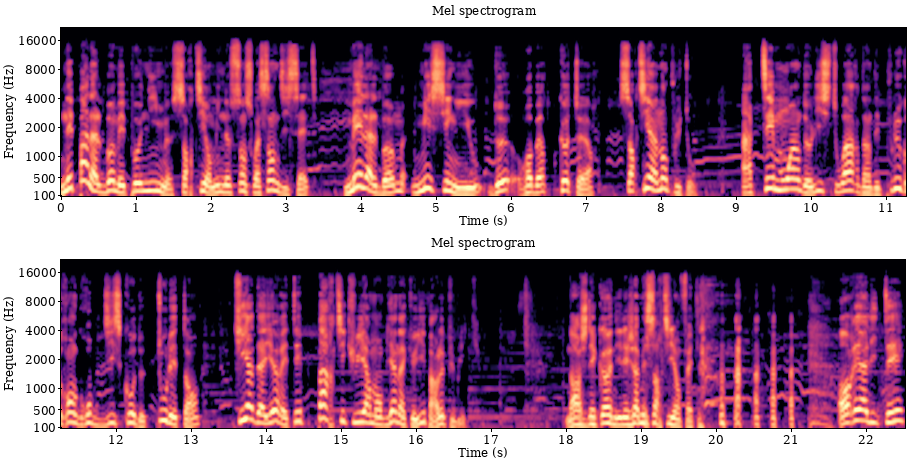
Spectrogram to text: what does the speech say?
n'est pas l'album éponyme sorti en 1977, mais l'album Missing You de Robert Cotter, sorti un an plus tôt. Un témoin de l'histoire d'un des plus grands groupes disco de tous les temps, qui a d'ailleurs été particulièrement bien accueilli par le public. Non, je déconne, il est jamais sorti en fait. en réalité,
